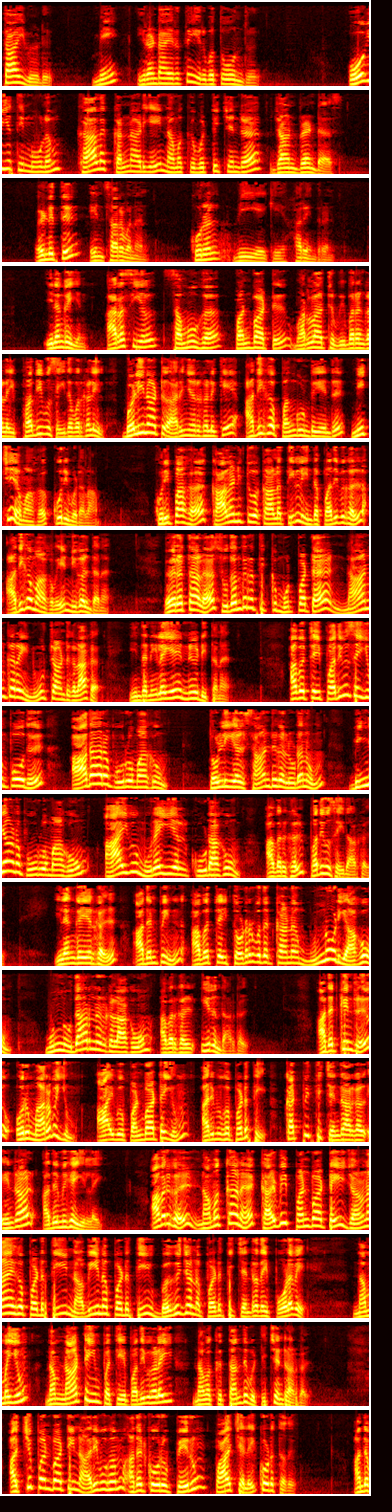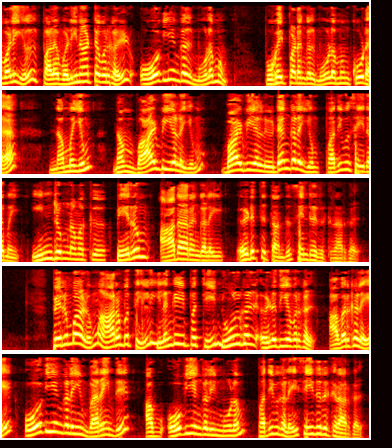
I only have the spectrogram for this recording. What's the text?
தாய் வீடு. மே இரண்டாயிரத்து இருபத்தொன்று. ஓவியத்தின் மூலம் கால கண்ணாடியை நமக்கு விட்டுச் சென்ற ஜான் பிரண்டர்ஸ். எழுத்து என் சரவணன். குரல் வி. ஏ. கே. ஹரேந்திரன். இலங்கையின் அரசியல் சமூக பண்பாட்டு வரலாற்று விவரங்களை பதிவு செய்தவர்களில் வெளிநாட்டு அறிஞர்களுக்கே அதிக பங்குண்டு என்று நிச்சயமாக கூறிவிடலாம். குறிப்பாக காலனித்துவ காலத்தில் இந்த பதிவுகள் அதிகமாகவே நிகழ்ந்தன. ஏறத்தாழ சுதந்திரத்திற்கு முற்பட்ட நான்கரை நூற்றாண்டுகளாக இந்த நிலையே நீடித்தன. அவற்றை பதிவு செய்யும் போது ஆதாரபூர்வமாகவும் தொல்லியல் சான்றுகளுடனும் விஞ்ஞான பூர்வமாகவும் ஆய்வு முறையியல் கூடாகவும் அவர்கள் பதிவு செய்தார்கள். இலங்கையர்கள் அதன்பின் அவற்றை தொடர்வதற்கான முன்னோடியாகவும் முன் உதாரணர்களாகவும் அவர்கள் இருந்தார்கள். அதற்கென்று ஒரு மரபையும் ஆய்வு பண்பாட்டையும் அறிமுகப்படுத்தி கற்பித்துச் சென்றார்கள் என்றால் அது மிக இல்லை அவர்கள் நமக்கான கல்வி பண்பாட்டை ஜனநாயகப்படுத்தி நவீனப்படுத்தி வெகுஜனப்படுத்தி சென்றதைப் போலவே நம்மையும் நம் நாட்டையும் பற்றிய பதிவுகளை நமக்கு தந்துவிட்டு சென்றார்கள். அச்சு பண்பாட்டின் அறிமுகம் அதற்கு ஒரு பெரும் பாய்ச்சலை கொடுத்தது. அந்த வழியில் பல வெளிநாட்டவர்கள் ஓவியங்கள் மூலமும் புகைப்படங்கள் மூலமும் கூட நம்மையும் நம் வாழ்வியலையும் வாழ்வியல் இடங்களையும் பதிவு செய்தமை இன்றும் நமக்கு பெரும் ஆதாரங்களை எடுத்து தந்து சென்றிருக்கிறார்கள். பெரும்பாலும் ஆரம்பத்தில் இலங்கையை பற்றி நூல்கள் எழுதியவர்கள் அவர்களே ஓவியங்களையும் வரைந்து அவ் ஓவியங்களின் மூலம் பதிவுகளை செய்திருக்கிறார்கள்.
